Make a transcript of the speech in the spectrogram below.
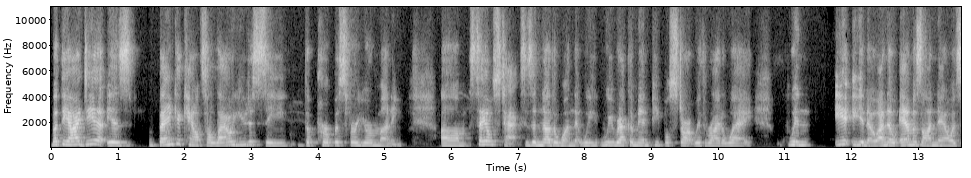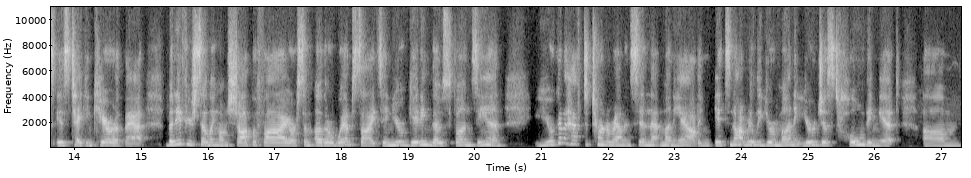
But the idea is bank accounts allow you to see the purpose for your money. Um, sales tax is another one that we, we recommend people start with right away. When it, you know, I know Amazon now is, is taking care of that. But if you're selling on Shopify or some other websites and you're getting those funds in, you're going to have to turn around and send that money out. And it's not really your money. You're just holding it um,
